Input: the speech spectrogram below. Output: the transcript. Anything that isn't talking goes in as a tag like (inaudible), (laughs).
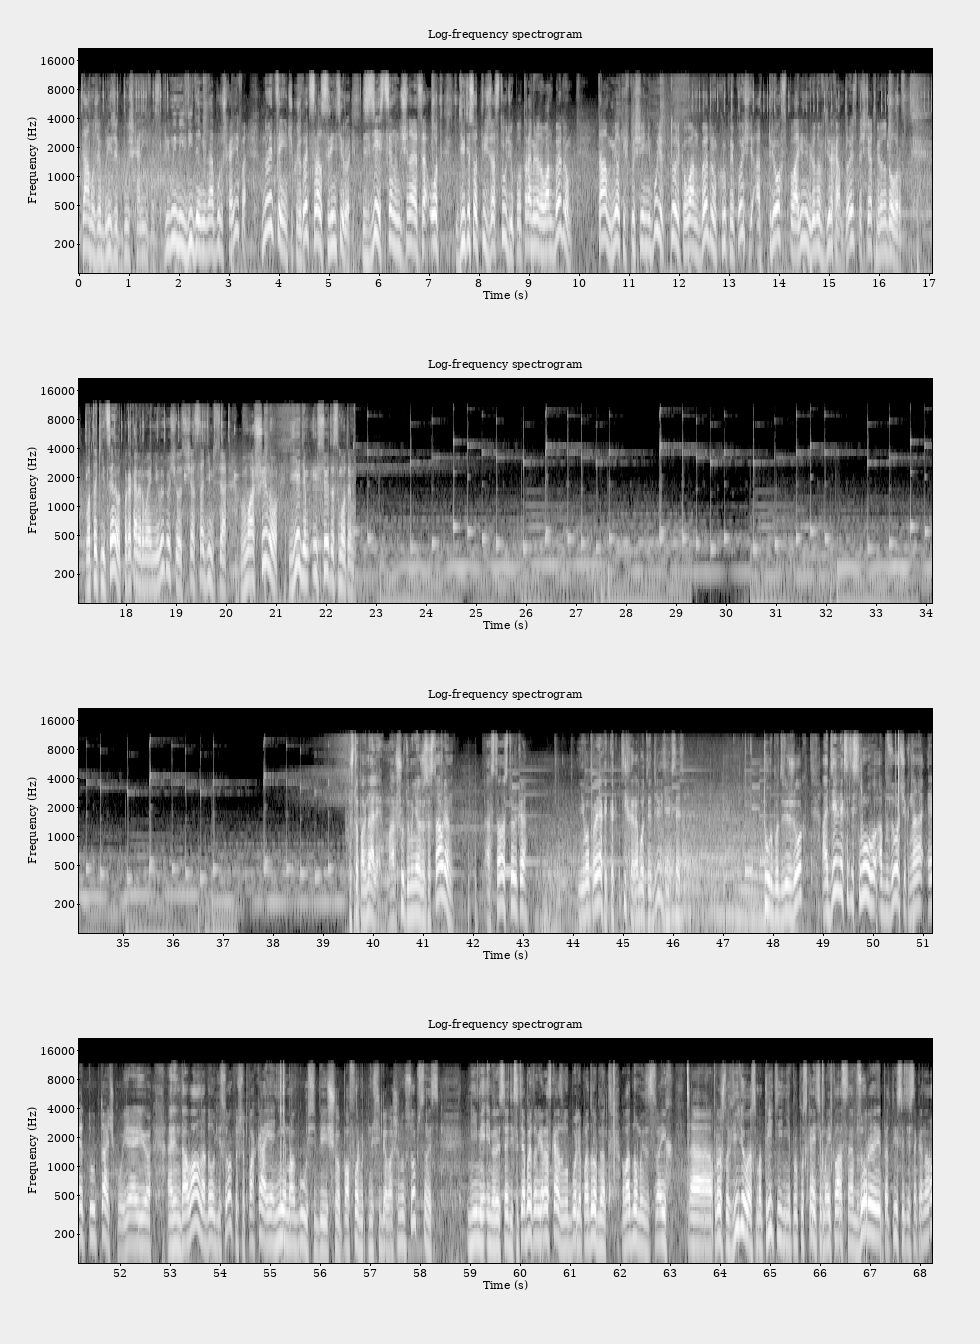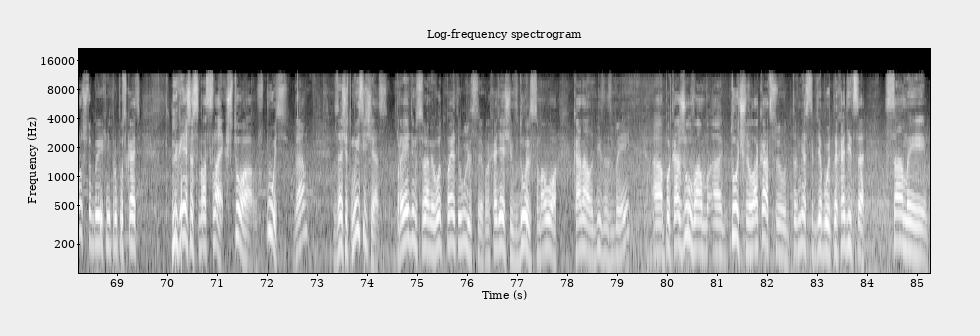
Там уже ближе к Бурж-Халифа, с прямыми видами на Бурж-Халифа, ну и ценничек уже. Давайте сразу сориентирую. Здесь цены начинаются от 900 тысяч за студию, полтора миллиона one bedroom. Там мелких площадей не будет, только one bedroom крупной площади от 3,5 миллионов дирхам, то есть почти от миллиона долларов. Вот такие цены, вот пока камера моя не выключилась, сейчас садимся в машину, едем и все это смотрим. Ну что, погнали. Маршрут у меня уже составлен. Осталось только его проехать. Как тихо работает двигатель, кстати. Турбодвижок. Отдельно, кстати, сниму обзорчик на эту тачку. Я ее арендовал на долгий срок, потому что пока я не могу себе еще оформить на себя машину в собственность, не имея Emirates ID. Кстати, об этом я рассказывал более подробно в одном из своих э, прошлых видео. Смотрите, не пропускайте мои классные обзоры, подписывайтесь на канал, чтобы их не пропускать. Ну и, конечно, с вас лайк. Что, в путь, да? Значит, мы сейчас проедем с вами вот по этой улице, проходящей вдоль самого канала Business Bay. Э, покажу вам э, точную локацию, то место, где будет находиться самый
